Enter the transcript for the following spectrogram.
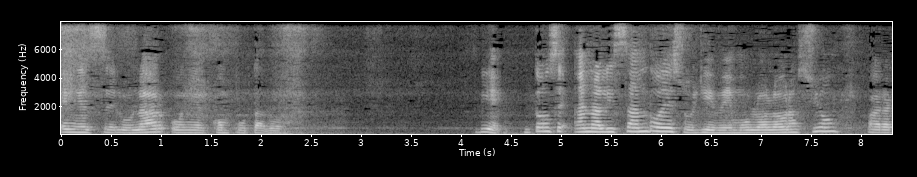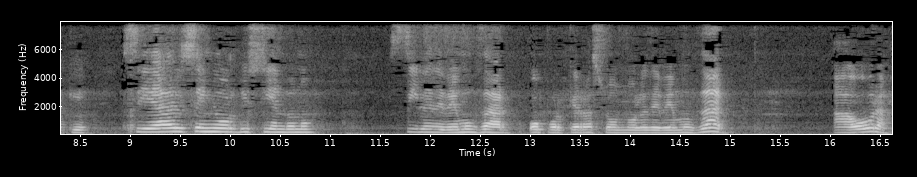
en el celular o en el computador. Bien, entonces analizando eso, llevémoslo a la oración para que sea el Señor diciéndonos si le debemos dar o por qué razón no le debemos dar. Ahora,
